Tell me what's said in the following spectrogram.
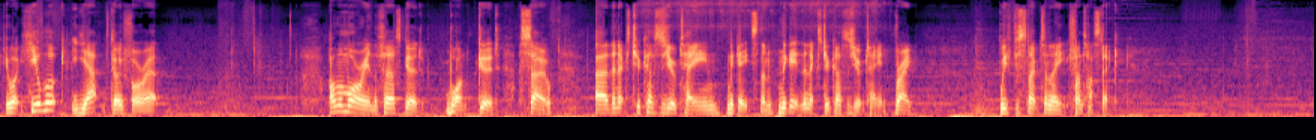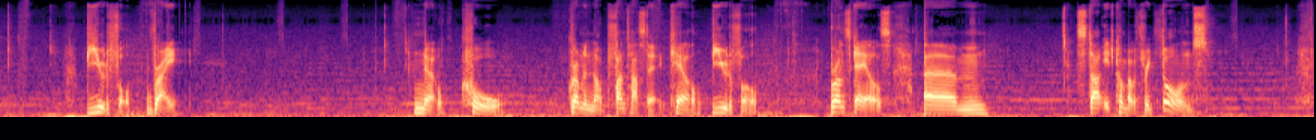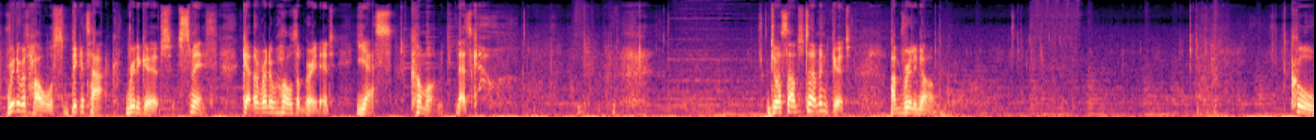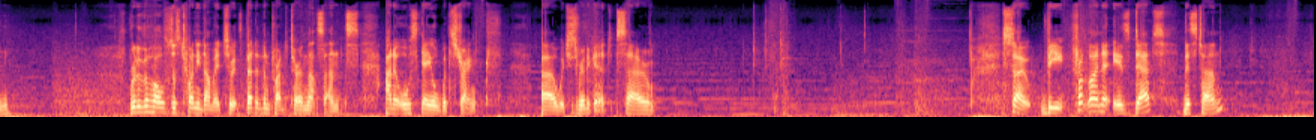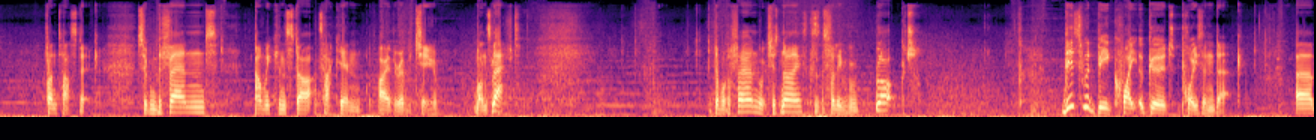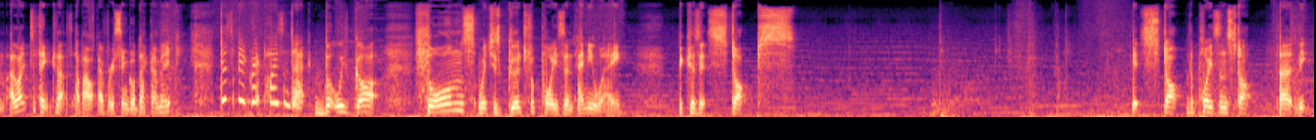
You want heel hook? Yeah, go for it. On in the first good one. Good. So, uh, the next two curses you obtain negates them. Negate the next two curses you obtain. Right. We've sniped an elite. Fantastic. Beautiful. Right. No. Cool. Gremlin Knob. Fantastic. Kill. Beautiful. Bronze Scales. Um, start each combat with three thorns. Riddle with holes. Big attack. Really good. Smith. Get the riddle with holes upgraded. Yes. Come on. Let's go. Do I sound determined? Good. I'm really not. Cool. Riddle with Holes just 20 damage, so it's better than Predator in that sense. And it will scale with strength, uh, which is really good. So... So, the frontliner is dead this turn. Fantastic. So we can defend, and we can start attacking either of the two ones left. Double defend, which is nice, because it's fully blocked. This would be quite a good poison deck. Um, I like to think that's about every single deck I make. This would be a great poison deck, but we've got Thorns, which is good for poison anyway, because it stops... It stop the poison stop uh, the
